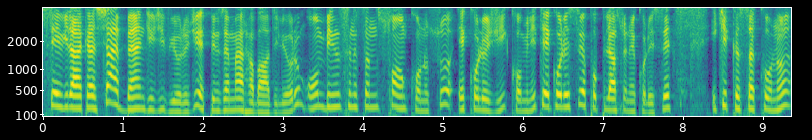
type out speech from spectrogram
sevgili arkadaşlar ben Cici Biyoloji. Hepinize merhaba diliyorum. 11. sınıfın son konusu ekoloji, komünite ekolojisi ve popülasyon ekolojisi. İki kısa konu.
